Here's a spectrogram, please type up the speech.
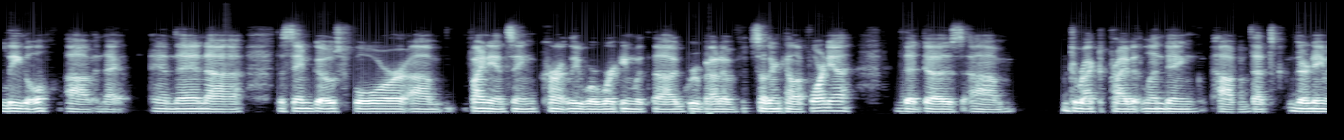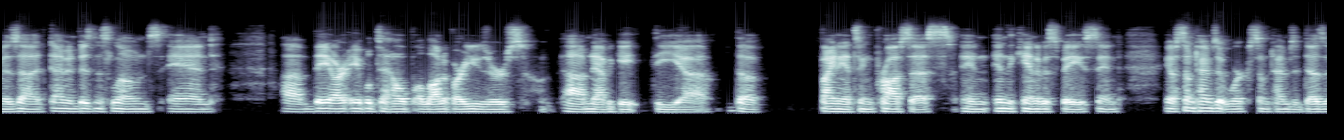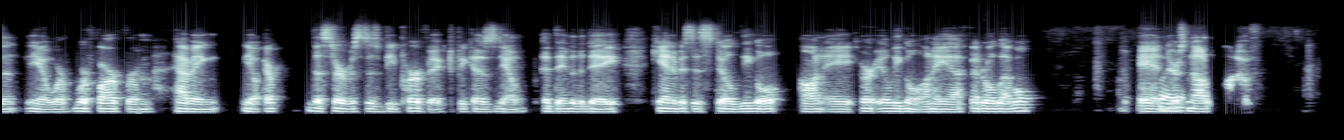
legal um, and that and then uh, the same goes for um, financing. Currently we're working with a group out of southern california that does um, direct private lending. Um, that's their name is uh, diamond business loans and um, they are able to help a lot of our users um, navigate the uh, the financing process in in the cannabis space. And you know sometimes it works sometimes it doesn't. You know we're we're far from having you know the services be perfect because you know at the end of the day cannabis is still legal on a or illegal on a uh, federal level and right. there's not a lot of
